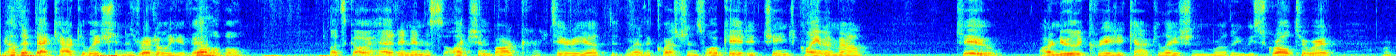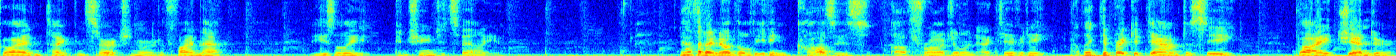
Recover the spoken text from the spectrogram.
Now that that calculation is readily available, let's go ahead and in the selection bar criteria where the question is located, change claim amount to our newly created calculation, whether we scroll to it or go ahead and type in search in order to find that easily and change its value. Now that I know the leading causes of fraudulent activity, I'd like to break it down to see by gender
